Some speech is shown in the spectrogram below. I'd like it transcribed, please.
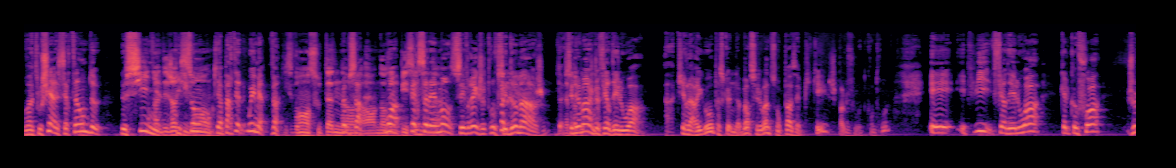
on va toucher à un certain nombre de, signes des gens qui, sont, qui appartiennent. Oui, mais enfin, qui se vont en soutane dans, ça. dans, Moi, une piscine. Personnellement, c'est vrai que je trouve que c'est dommage. C'est dommage de faire des lois à tir larigot, parce que mm. d'abord, ces lois ne sont pas appliquées. Je parle de votre contrôle. Et, et puis, faire des lois quelquefois, je,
